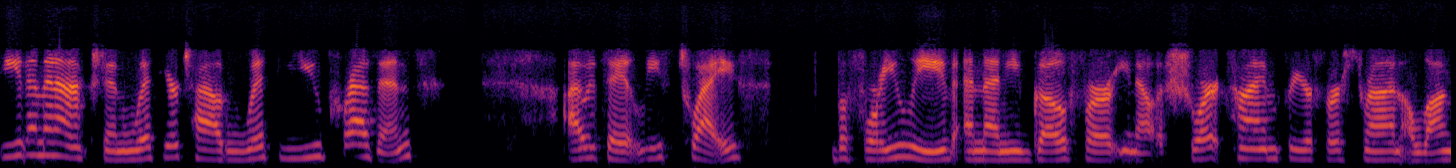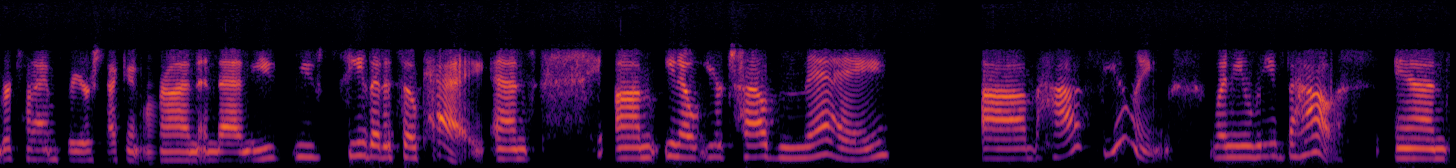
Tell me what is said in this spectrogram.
see them in action with your child, with you present. I would say at least twice before you leave and then you go for you know a short time for your first run a longer time for your second run and then you you see that it's okay and um, you know your child may um, have feelings when you leave the house and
